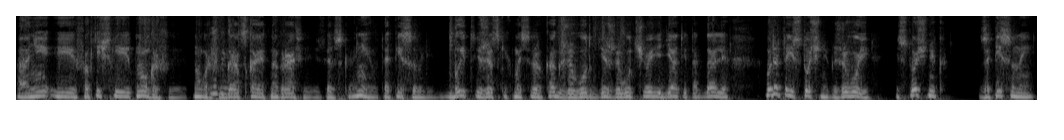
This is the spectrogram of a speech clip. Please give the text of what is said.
они и фактически этнографы, этнографы, mm-hmm. городская этнография ижевская, они вот описывали быт ижевских мастеров, как живут, где живут, что едят и так далее. Вот это источник, живой источник, записанный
